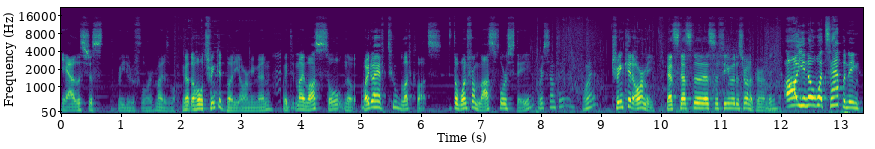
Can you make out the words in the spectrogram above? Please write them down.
Yeah, let's just redo the floor. Might as well. We got the whole Trinket Buddy army, man. Wait, did my Lost Soul? No. Why do I have two blood clots? Did the one from last floor stay or something? What? Trinket army. That's that's the that's the theme of this run, apparently. Oh, you know what's happening?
